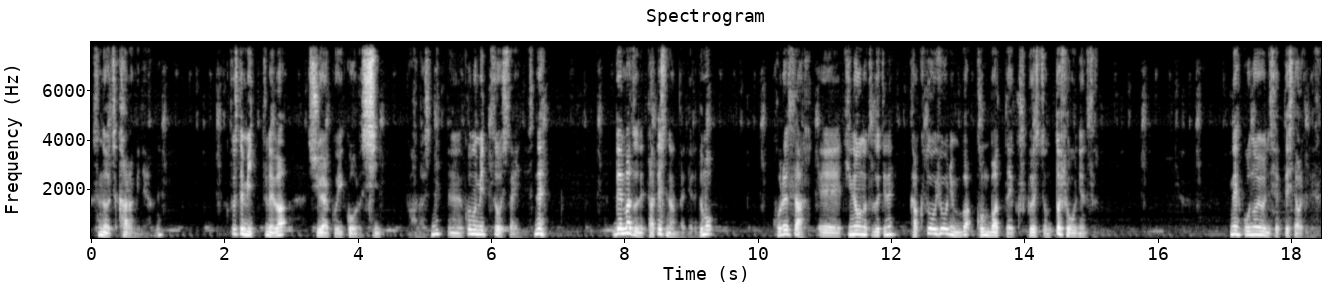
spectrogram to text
すなわち絡みだよね。そして3つ目は、主役イコール真の話ね。この3つをしたいんですね。で、まずね、縦詞なんだけれども、これさ、えー、昨日の続きね、格闘表現はコンバットエクスプレッションと表現する。ね、このように設定したわけです。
